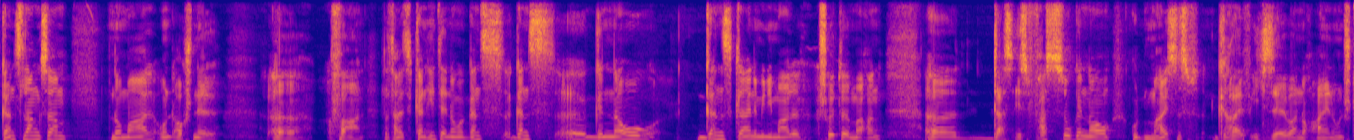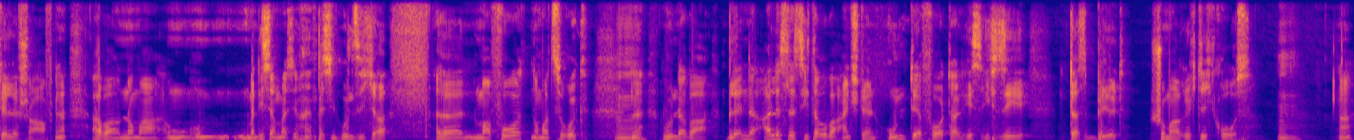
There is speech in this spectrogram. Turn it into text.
ganz langsam, normal und auch schnell äh, fahren. Das heißt, ich kann hinterher noch ganz, ganz äh, genau ganz kleine minimale Schritte machen. Äh, das ist fast so genau. Gut, meistens greife ich selber noch ein und stelle scharf. Ne? Aber nochmal, um, um, man ist ja meistens ein bisschen unsicher. Äh, nochmal vor, nochmal zurück. Mhm. Ne? Wunderbar. Blende, alles lässt sich darüber einstellen. Und der Vorteil ist, ich sehe das Bild schon mal richtig groß. Mhm. Ne?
